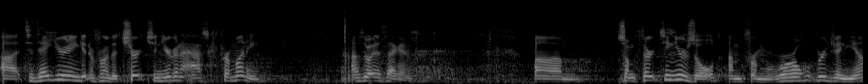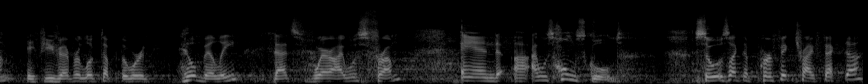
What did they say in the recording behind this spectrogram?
Uh, today you're going to get in front of the church and you're going to ask for money. I was, wait a second. Um, so I'm 13 years old. I'm from rural Virginia. If you've ever looked up the word hillbilly. That's where I was from. And uh, I was homeschooled. So it was like the perfect trifecta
